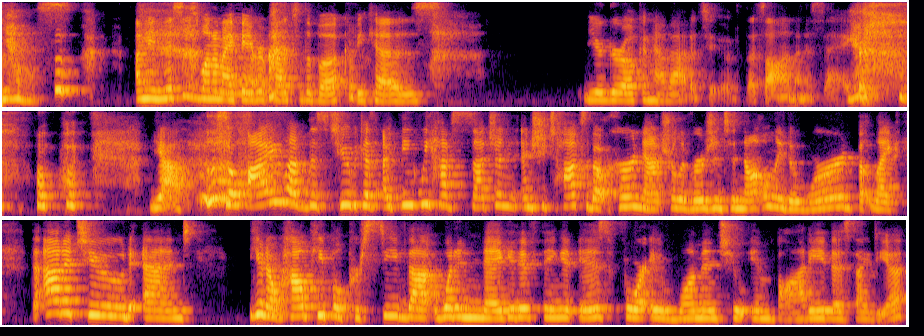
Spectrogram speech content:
Yes. I mean, this is one of my favorite parts of the book because your girl can have attitude. That's all I'm going to say. yeah. So I love this too because I think we have such an, and she talks about her natural aversion to not only the word, but like the attitude and, you know, how people perceive that, what a negative thing it is for a woman to embody this idea.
